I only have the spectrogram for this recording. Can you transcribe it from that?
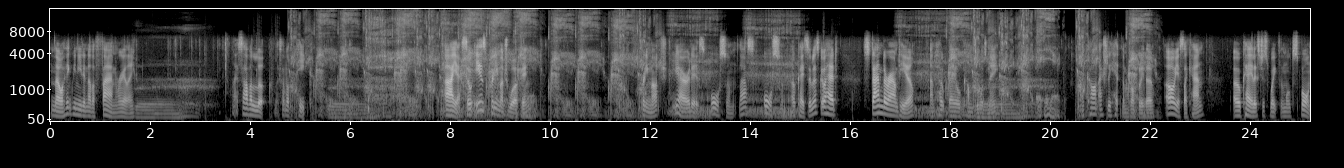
No, I think we need another fan, really. Let's have a look. Let's have a peek. Ah, yeah, so it is pretty much working. Pretty much. Yeah, it is. Awesome. That's awesome. Okay, so let's go ahead, stand around here, and hope they all come towards me. I can't actually hit them properly, though. Oh, yes, I can. Okay, let's just wait for them all to spawn.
